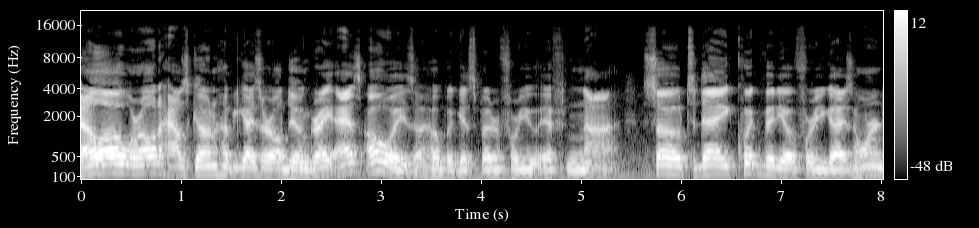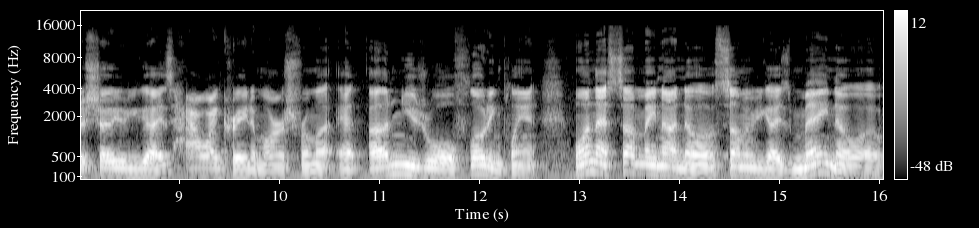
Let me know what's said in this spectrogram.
Hello world, how's it going? Hope you guys are all doing great. As always, I hope it gets better for you if not. So today, quick video for you guys. I wanted to show you guys how I create a marsh from an unusual floating plant. One that some may not know of, some of you guys may know of.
